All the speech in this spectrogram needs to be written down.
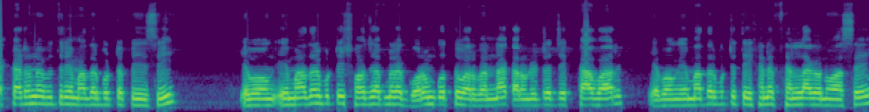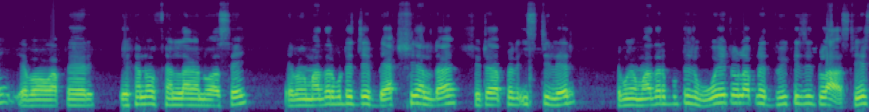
এক কার্টনের ভিতরে এই মাদারবোর্ডটা পেয়েছি এবং এই মাদারবোর্ডটি সহজে আপনারা গরম করতে পারবেন না, কারণ এটার যে কাভার এবং এই মাদারবোর্ডটিতে এখানে ফ্যান লাগানো আছে এবং আপনার এখানেও ফ্যান লাগানো আছে। এবং মাদারবোর্ডের যে ব্যাক শিয়ালটা, সেটা আপনার স্টিলের এবং মাদারবোর্ডের ওয়েট হলো আপনার দুই কেজি প্লাস জেড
